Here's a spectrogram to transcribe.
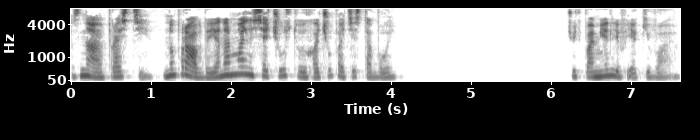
Знаю, прости, но правда, я нормально себя чувствую и хочу пойти с тобой. Чуть помедлив, я киваю.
